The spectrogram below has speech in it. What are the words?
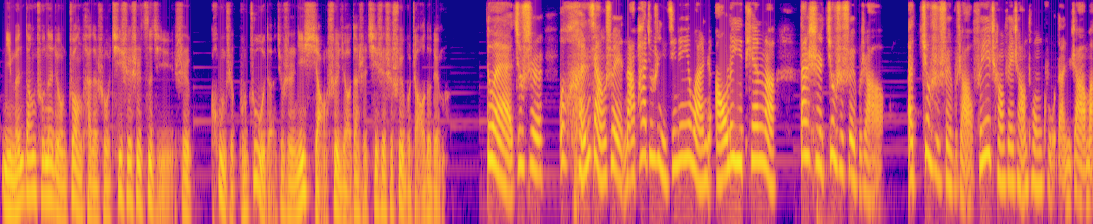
你们当初那种状态的时候，其实是自己是控制不住的，就是你想睡觉，但是其实是睡不着的，对吗？对，就是我很想睡，哪怕就是你今天一晚熬了一天了，但是就是睡不着，啊，就是睡不着，非常非常痛苦的，你知道吗？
